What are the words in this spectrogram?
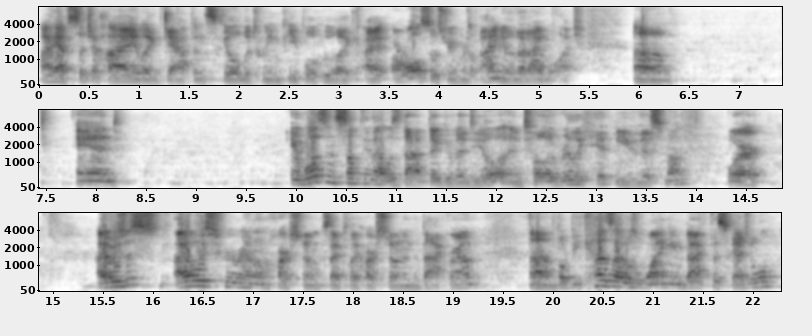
I have such a high like gap in skill between people who like I are also streamers I know that I watch. Um, and it wasn't something that was that big of a deal until it really hit me this month where I was just I always screw around on Hearthstone because I play Hearthstone in the background. Um, but because I was winding back the schedule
